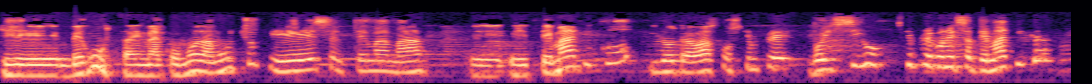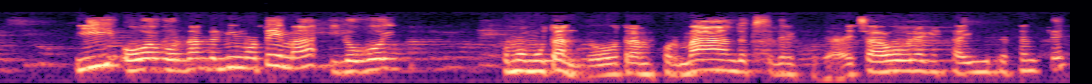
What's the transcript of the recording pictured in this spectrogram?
que me gusta y me acomoda mucho, que es el tema más eh, eh, temático y lo trabajo siempre, voy, sigo siempre con esa temática y o abordando el mismo tema y lo voy como mutando o transformando, etcétera, etcétera. Esa obra que está ahí presente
